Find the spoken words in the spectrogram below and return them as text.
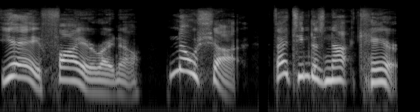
"Yay, Fire!" Right now, no shot. That team does not care,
